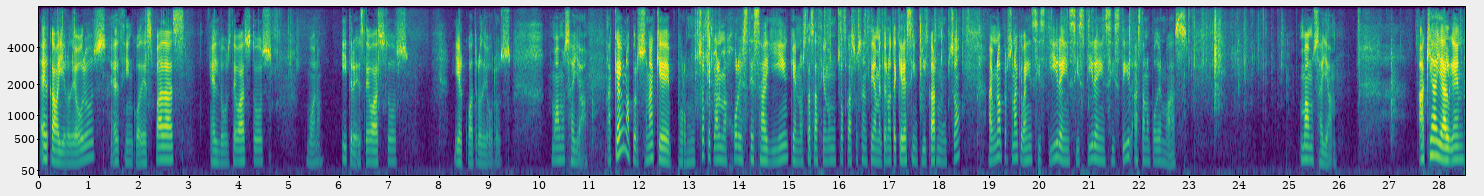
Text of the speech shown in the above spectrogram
El caballero de oros, el 5 de espadas, el 2 de bastos, bueno, y 3 de bastos y el 4 de oros. Vamos allá. Aquí hay una persona que por mucho que tú a lo mejor estés allí, que no estás haciendo mucho caso, sencillamente no te quieres implicar mucho, hay una persona que va a insistir e insistir e insistir hasta no poder más. Vamos allá. Aquí hay alguien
